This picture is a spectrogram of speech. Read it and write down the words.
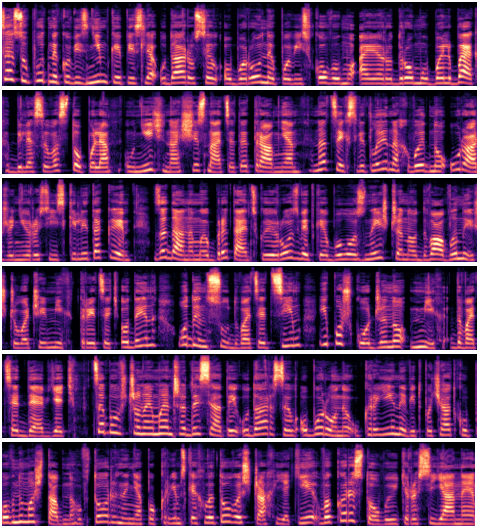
Це супутникові знімки після удару сил оборони по військовому аеродрому Бельбек біля Севастополя у ніч на 16 травня. На цих світлинах видно уражені російські літаки. За даними британської розвідки, було знищено два винищувачі Міг 31 один су 27 і пошкоджено Міг 29 Це був щонайменше десятий удар сил оборони України від початку повномасштабного вторгнення по кримських литовищах, які використовують росіяни.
